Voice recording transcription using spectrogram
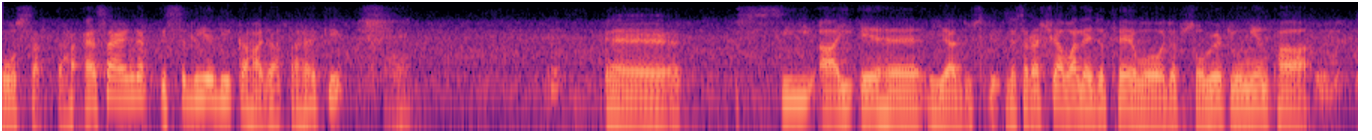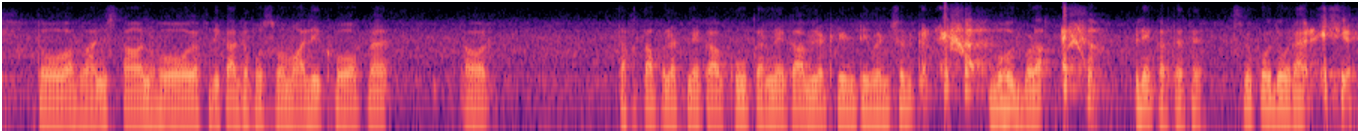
हो सकता है। ऐसा एंगल इसलिए भी कहा जाता है कि सी आई ए है या दूसरी, जैसे रशिया वाले जो थे, वो जब सोवियत यूनियन था तो अफ़गानिस्तान हो, अफ्रीका के पुष्प मालिक हो, अपना, और तख्ता पलटने का, कू करने का मिलिट्री इंटरवेंशन करने का बहुत बड़ा प्ले करते थे। कोई दो राय नहीं है।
